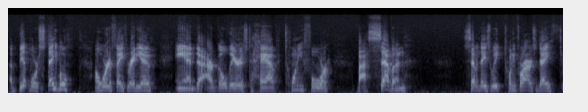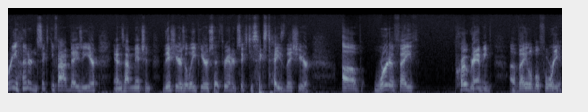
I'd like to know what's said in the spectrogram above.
a bit more stable on Word of Faith Radio. And uh, our goal there is to have 24 by 7 seven days a week, 24 hours a day, 365 days a year. And as I've mentioned, this year is a leap year, so 366 days this year of Word of Faith programming available for you.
